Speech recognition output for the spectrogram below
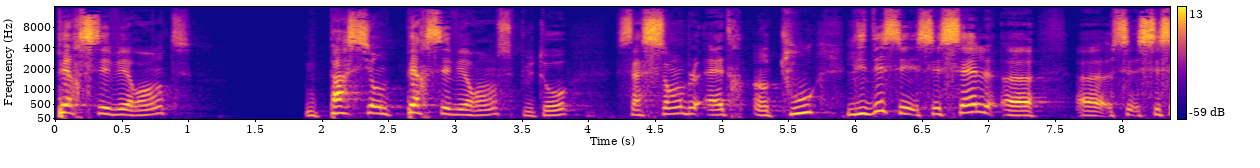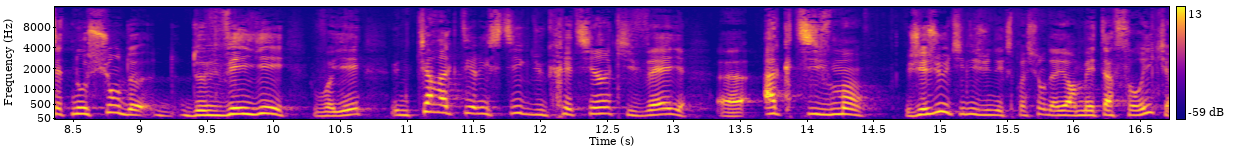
persévérante, une patiente persévérance plutôt, ça semble être un tout. L'idée, c'est celle, euh, euh, c'est cette notion de, veiller, vous voyez, une caractéristique du chrétien qui veille euh, activement. Jésus utilise une expression d'ailleurs métaphorique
